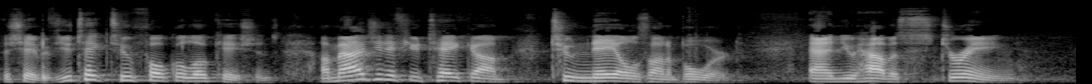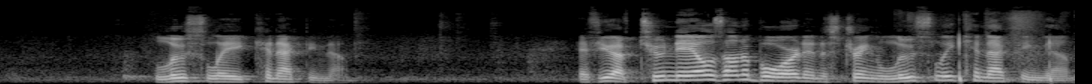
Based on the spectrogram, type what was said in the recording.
the shape. If you take two focal locations, imagine if you take um, two nails on a board and you have a string loosely connecting them. If you have two nails on a board and a string loosely connecting them,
